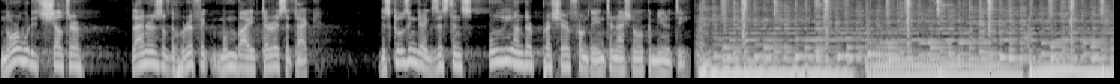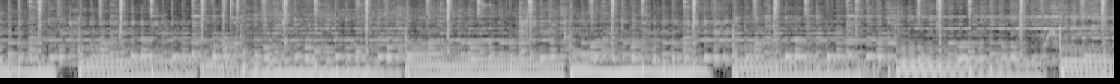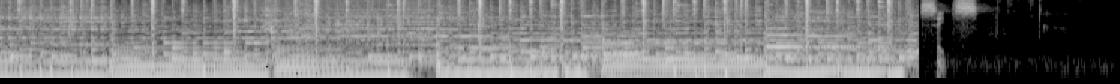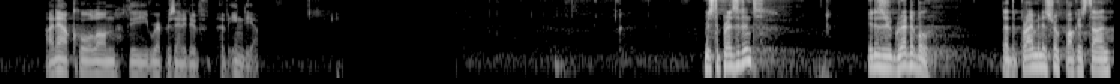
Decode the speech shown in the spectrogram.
nor would it shelter planners of the horrific Mumbai terrorist attack, disclosing their existence only under pressure from the international community. Seats. I now call on the representative of India. Mr. President, it is regrettable that the Prime Minister of Pakistan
